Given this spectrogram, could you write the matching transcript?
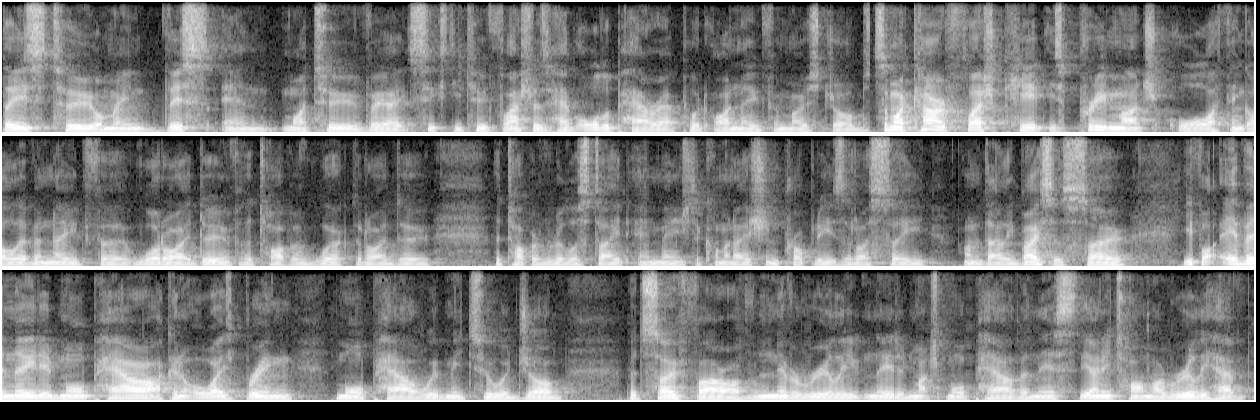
these two, I mean, this and my two V862 flashes have all the power output I need for most jobs. So my current flash kit is pretty much all I think I'll ever need for what I do, for the type of work that I do, the type of real estate and managed accommodation properties that I see on a daily basis. So if I ever needed more power, I can always bring more power with me to a job. But so far, I've never really needed much more power than this. The only time I really have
